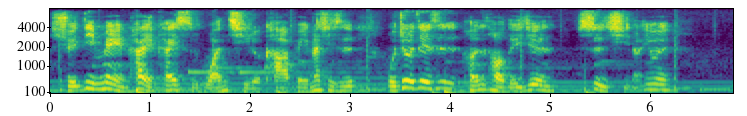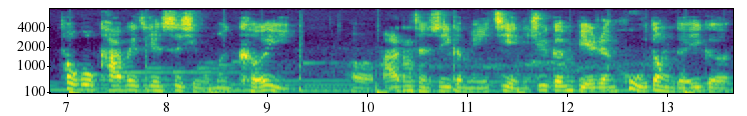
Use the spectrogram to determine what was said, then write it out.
学弟妹，他也开始玩起了咖啡。那其实我觉得这也是很好的一件事情啊，因为透过咖啡这件事情，我们可以呃把它当成是一个媒介，你去跟别人互动的一个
